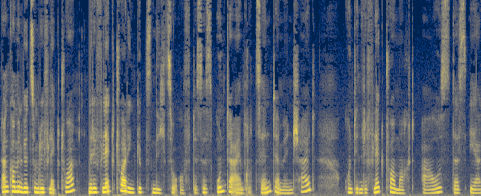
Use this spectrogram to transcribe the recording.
Dann kommen wir zum Reflektor. Ein Reflektor, den gibt es nicht so oft. Das ist unter 1% der Menschheit. Und den Reflektor macht aus, dass er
